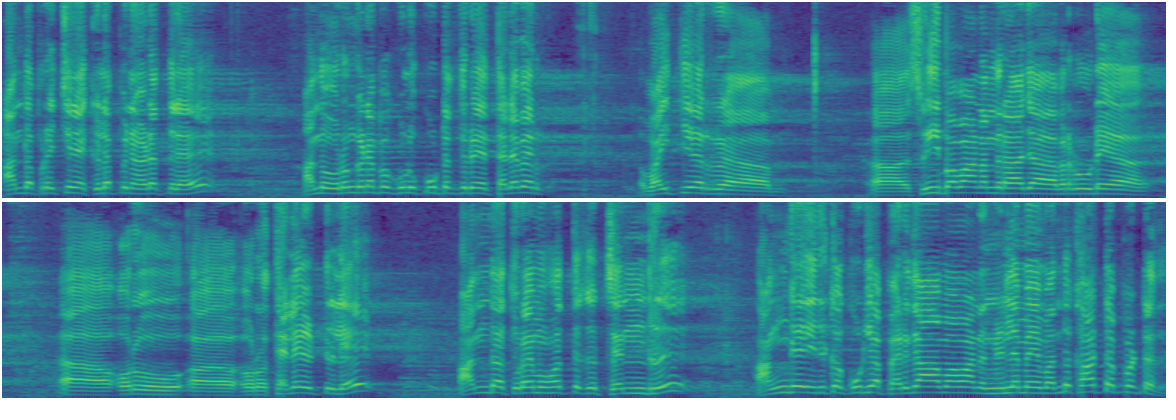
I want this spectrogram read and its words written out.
அந்த பிரச்சனையை கிளப்பின இடத்துல அந்த ஒருங்கிணைப்பு குழு கூட்டத்துடைய தலைவர் வைத்தியர் ஆ, ஸ்ரீ ராஜா அவர்களுடைய ஒரு ஒரு தலையீட்டிலே அந்த துறைமுகத்துக்கு சென்று அங்கே இருக்கக்கூடிய பரிதாபமான நிலைமை வந்து காட்டப்பட்டது.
